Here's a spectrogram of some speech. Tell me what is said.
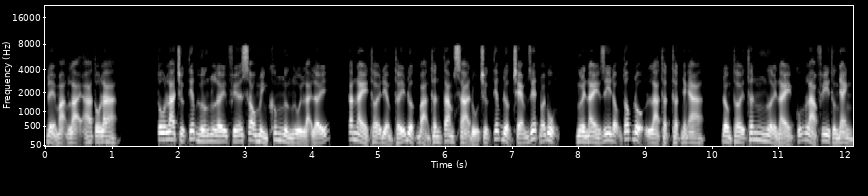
để mạng lại a tô la. Tô la trực tiếp hướng lấy phía sau mình không ngừng lùi lại lấy, căn này thời điểm thấy được bản thân tam xà đủ trực tiếp được chém giết đói bụng, người này di động tốc độ là thật thật nhanh a, đồng thời thân người này cũng là phi thường nhanh,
